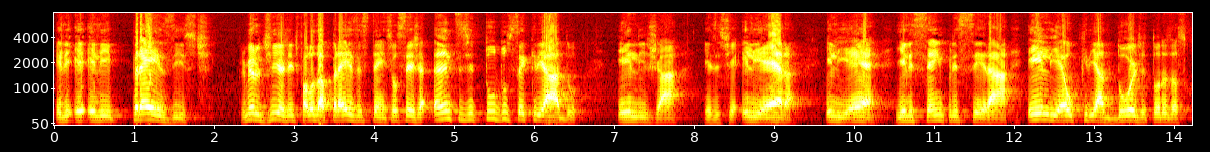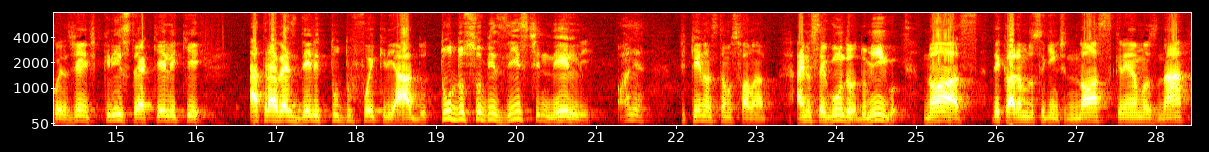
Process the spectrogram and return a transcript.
ele, ele pré-existe. Primeiro dia a gente falou da pré-existência, ou seja, antes de tudo ser criado, ele já existia. Ele era, ele é e ele sempre será. Ele é o criador de todas as coisas. Gente, Cristo é aquele que através dele tudo foi criado, tudo subsiste nele. Olha de quem nós estamos falando. Aí no segundo domingo, nós declaramos o seguinte: nós cremos na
